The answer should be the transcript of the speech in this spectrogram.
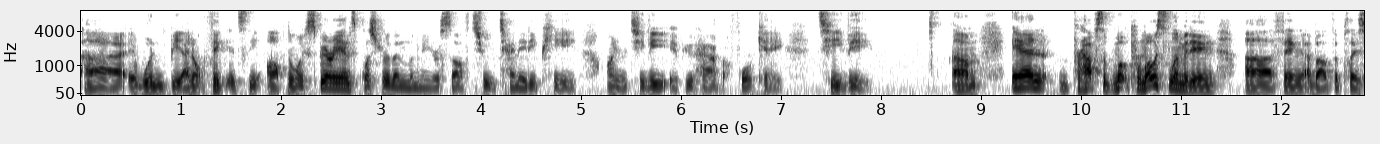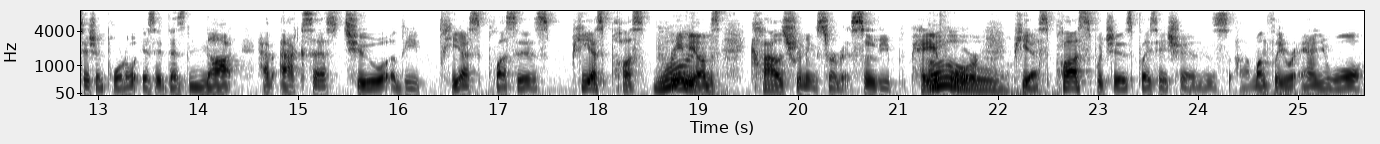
uh, it wouldn't be. I don't think it's the optimal experience. Plus, you're then limiting yourself to 1080p on your TV if you have a 4K TV. Um, and perhaps the mo- most limiting uh, thing about the PlayStation Portal is it does not have access to the PS Plus's PS Plus Premium's cloud streaming service. So if you pay for Oh. PS Plus, which is PlayStation's uh, monthly or annual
